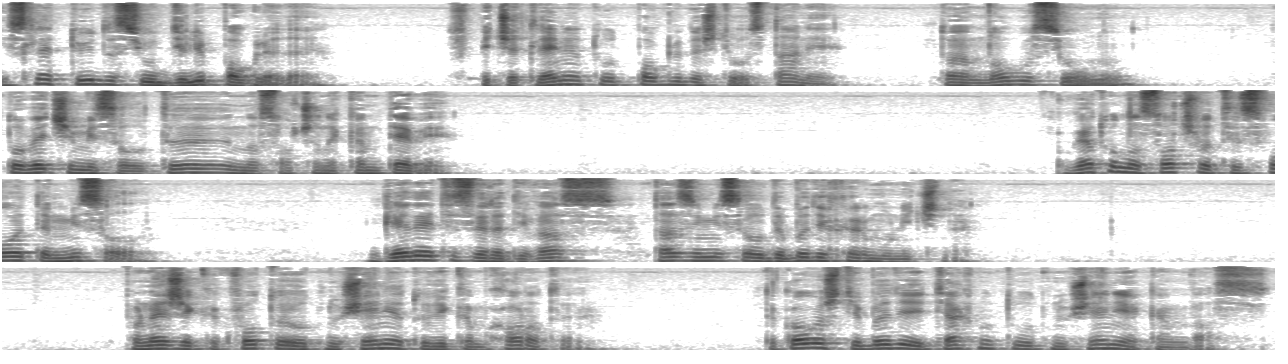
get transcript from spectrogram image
и след това да си отдели погледа. Впечатлението от погледа ще остане. То е много силно. То вече мисълта е насочена към тебе. Когато насочвате своята мисъл, гледайте заради вас тази мисъл да бъде хармонична. Понеже каквото е отношението ви към хората, такова ще бъде и тяхното отношение към вас.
